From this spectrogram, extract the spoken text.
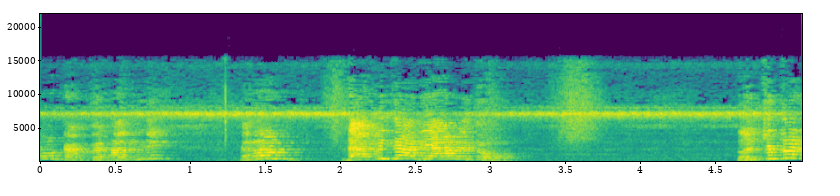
મોટા તો હારની ડાબી દાડી આવે તો. તો ચકર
